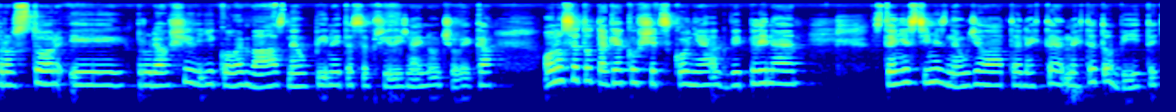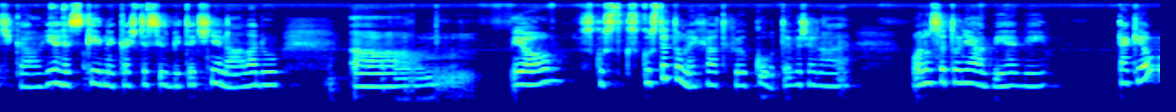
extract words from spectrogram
prostor i pro další lidi kolem vás, neupínejte se příliš na jednoho člověka. Ono se to tak jako všecko nějak vyplyne, stejně s tím nic neuděláte, nechte, nechte to být teďka, je hezky, nekažte si zbytečně náladu. Jo, zkus, zkuste to nechat chvilku otevřené, ono se to nějak vyjeví. Tak jo,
